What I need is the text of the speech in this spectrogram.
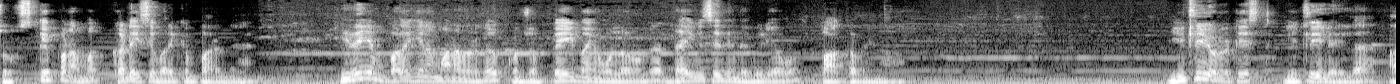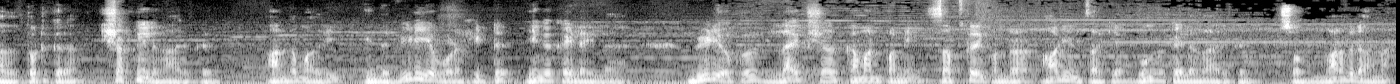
ஸோ ஸ்கிப் பண்ணாமல் கடைசி வரைக்கும் பாருங்கள் இதயம் பலகீனமானவர்கள் கொஞ்சம் பேய் பயம் உள்ளவங்க தயவு செய்து இந்த வீடியோவை பார்க்க வேணாம். இட்லியோட டேஸ்ட் இட்லியில் இல்லை அது தொட்டுக்கிற சட்னியில் தான் இருக்குது அந்த மாதிரி இந்த வீடியோவோட ஹிட்டு எங்கள் கையில் இல்லை. வீடியோவுக்கு லைக் ஷேர் கமெண்ட் பண்ணி சப்ஸ்கிரைப் பண்ணுற ஆடியன்ஸ் ஆகிய உங்கள் கையில் தான் இருக்குது ஸோ மறந்துடாமல்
